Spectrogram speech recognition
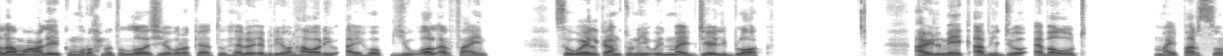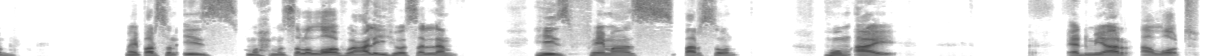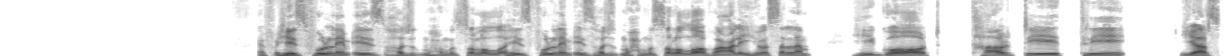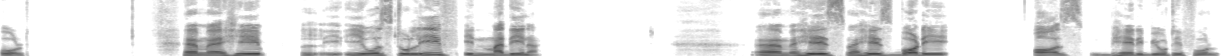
Assalamu alaikum wa rahmatullahi wa barakatuh. Hello everyone, how are you? I hope you all are fine. So welcome to me with my daily blog. I will make a video about my person. My person is Muhammad sallallahu alayhi wasallam. He is famous person whom I admire a lot. His full name is Hazrat Muhammad sallallahu. His full name is Hazrat Muhammad sallallahu alayhi wasallam. He got 33 years old. Um, uh, he used to live in Medina. Um, his his body was very beautiful,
